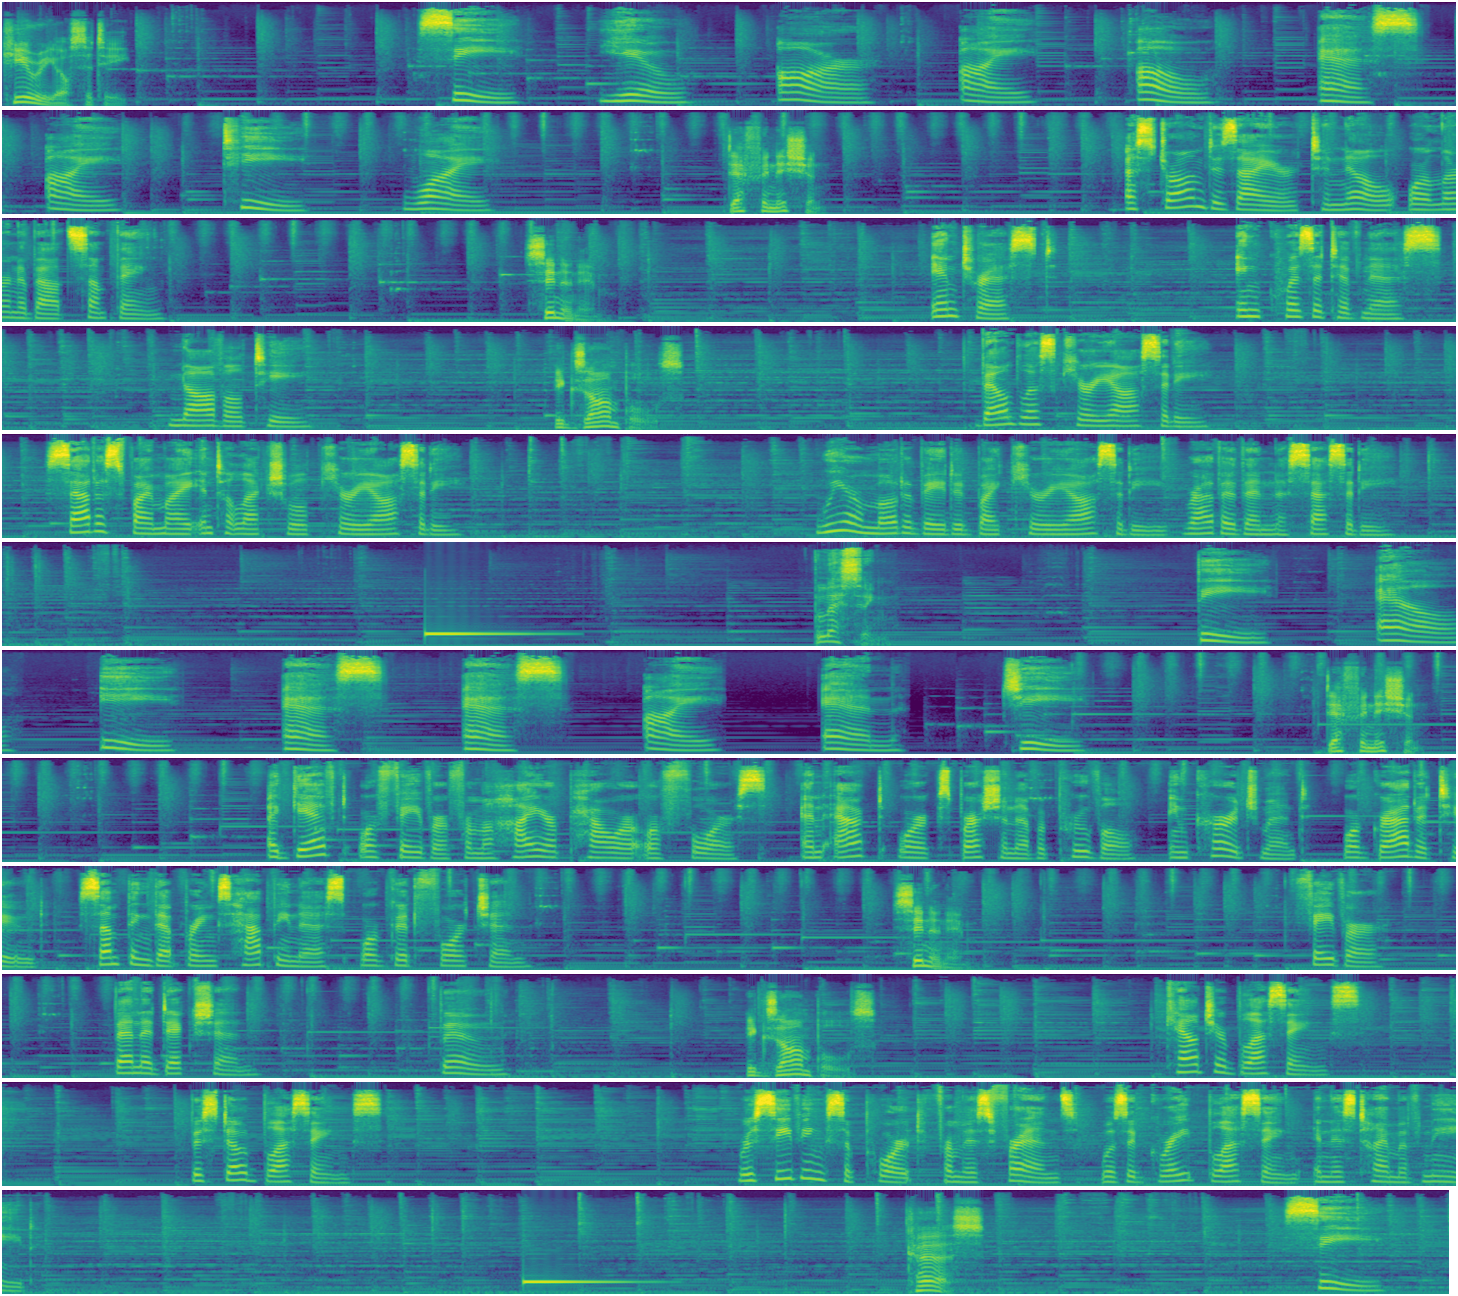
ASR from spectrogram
Curiosity. C U R I O S I T Y. Definition. A strong desire to know or learn about something. Synonym. Interest, Inquisitiveness, Novelty. Examples Boundless curiosity. Satisfy my intellectual curiosity. We are motivated by curiosity rather than necessity. Blessing B L E S S I N G. Definition. A gift or favor from a higher power or force, an act or expression of approval, encouragement, or gratitude, something that brings happiness or good fortune. Synonym. Favor, Benediction, Boon. Examples Count your blessings. Bestowed blessings. Receiving support from his friends was a great blessing in his time of need. Curse C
